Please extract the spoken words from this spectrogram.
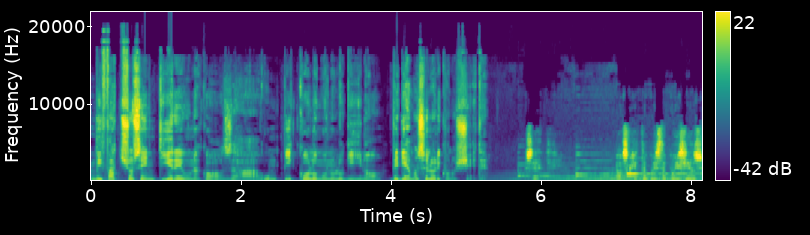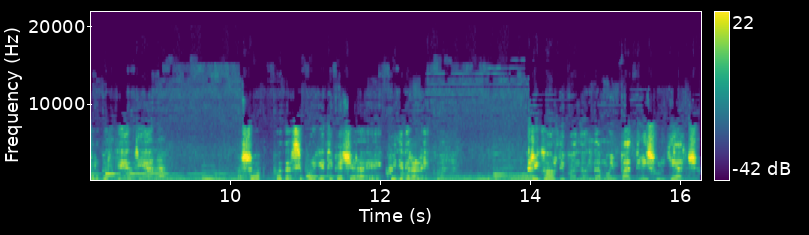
Vi faccio sentire una cosa, un piccolo monologhino, vediamo se lo riconoscete. Senti, ho scritto questa poesia solo per te, Adriana. Non so, può darsi pure che ti piacerà e quindi te la leggo. Eh. Ricordi quando andammo in pattini sul ghiaccio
